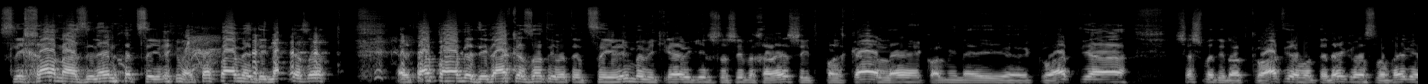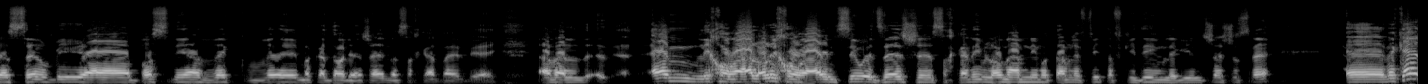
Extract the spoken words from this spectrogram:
סליחה, מאזיננו הצעירים, הייתה פעם מדינה כזאת, הייתה פעם מדינה כזאת, אם אתם צעירים במקרה בגיל 35, שהתפרקה לכל מיני אה, קרואטיה, שש מדינות, קרואטיה, מונטנגרו, סלובניה, סרביה, בוסניה ומקדוניה, שאין לה שחקן ב-NBA. אבל הם לכאורה, לא לכאורה, המציאו את זה ששחקנים לא מאמנים אותם לפי תפקידים לגיל 16. אה, וכן,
